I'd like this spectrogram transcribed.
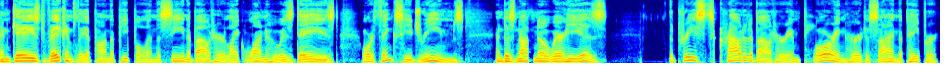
and gazed vacantly upon the people and the scene about her like one who is dazed, or thinks he dreams, and does not know where he is. The priests crowded about her, imploring her to sign the paper.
